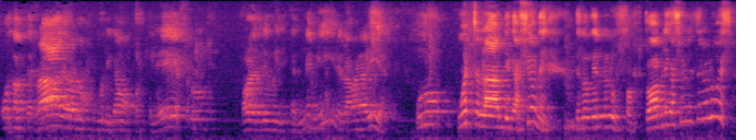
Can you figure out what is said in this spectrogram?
ondas de radio, ahora nos comunicamos por teléfono, ahora tenemos internet, mire la maravilla. Uno muestra las aplicaciones de lo que es la luz, son todas aplicaciones de la luz esas.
